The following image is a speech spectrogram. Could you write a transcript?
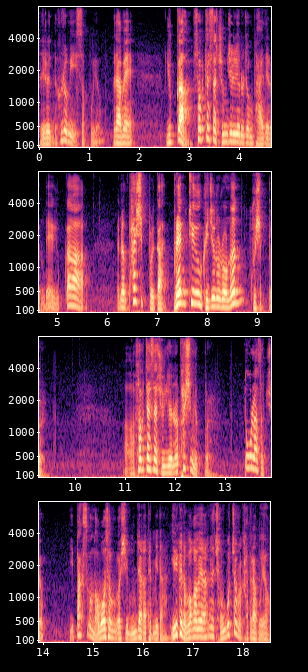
이런 흐름이 있었고요. 그 다음에 유가, 서비스사 중진료를 좀 봐야 되는데 유가는 80불, 그러니까 브렌트 기준으로는 90불, 어, 서비스사 중진료는 86불 또 올랐었죠. 이 박스가 넘어선 것이 문제가 됩니다. 이렇게 넘어가면 항상 정고점을 가더라고요.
